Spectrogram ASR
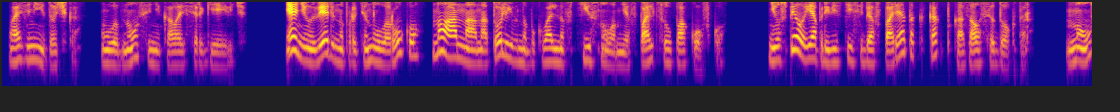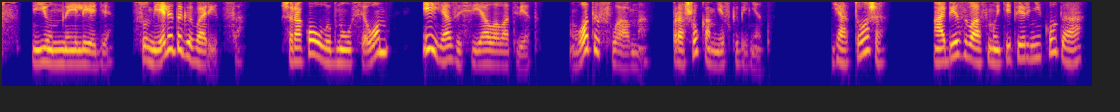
Возьми, дочка, улыбнулся Николай Сергеевич. Я неуверенно протянула руку, но Анна Анатольевна буквально втиснула мне в пальцы упаковку. Не успела я привести себя в порядок, как показался доктор. «Ну-с, юные леди, сумели договориться?» Широко улыбнулся он, и я засияла в ответ. «Вот и славно. Прошу ко мне в кабинет». «Я тоже? А без вас мы теперь никуда».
